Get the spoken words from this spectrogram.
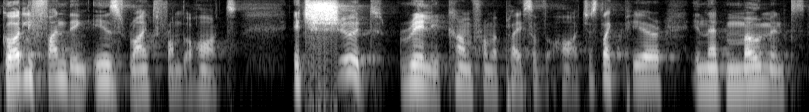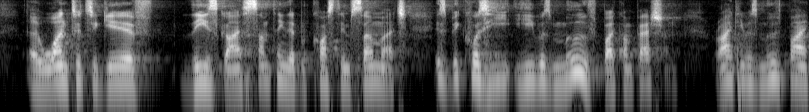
godly funding is right from the heart. It should really come from a place of the heart. Just like Pierre in that moment uh, wanted to give these guys something that would cost him so much, is because he, he was moved by compassion, right? He was moved by,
